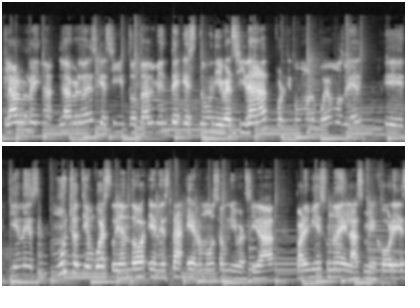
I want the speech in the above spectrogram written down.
Claro, Reina, la verdad es que sí, totalmente es tu universidad, porque como lo podemos ver, eh, tienes mucho tiempo estudiando en esta hermosa universidad. Para mí es una de las mejores.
